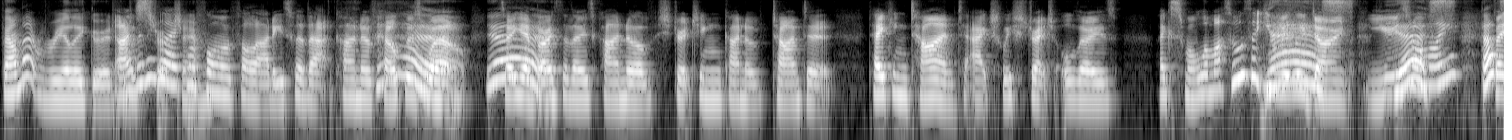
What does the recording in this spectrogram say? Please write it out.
found that really good for I really like reformer Pilates for that kind of help as well. yeah So yeah, both of those kind of stretching kind of time to taking time to actually stretch all those like smaller muscles that you really don't use yes normally. that's but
